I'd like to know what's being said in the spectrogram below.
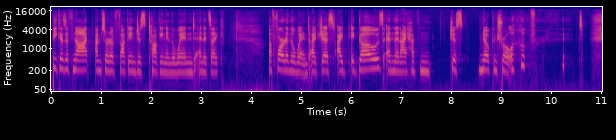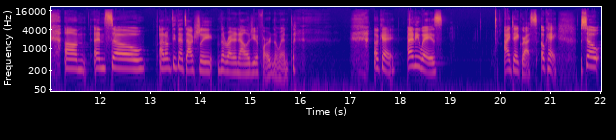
because if not i'm sort of fucking just talking in the wind and it's like a fart in the wind. I just I it goes and then I have n- just no control over it. Um and so I don't think that's actually the right analogy of fart in the wind. okay. Anyways, I digress. Okay. So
